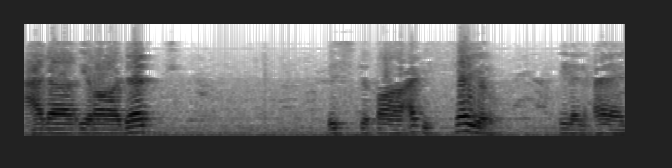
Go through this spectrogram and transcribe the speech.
على إرادة استطاعة السير إلى الحاج.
